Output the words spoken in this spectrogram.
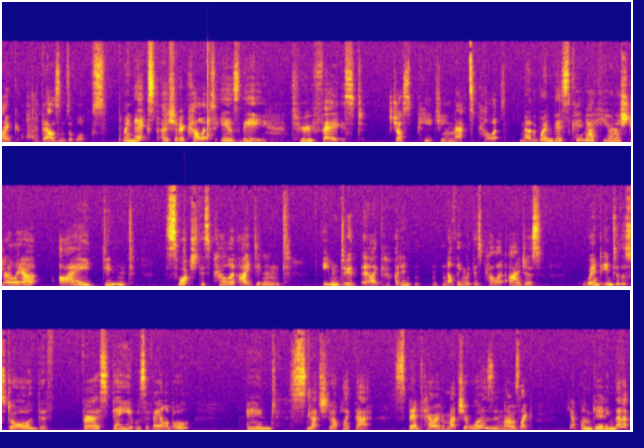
like thousands of looks. My next eyeshadow palette is the Too Faced Just Peachy Mattes palette. Now when this came out here in Australia, I didn't swatch this palette. I didn't even do, like, I didn't, nothing with this palette. I just went into the store the first day it was available and snatched it up like that. Spent however much it was and I was like, yep, I'm getting that.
